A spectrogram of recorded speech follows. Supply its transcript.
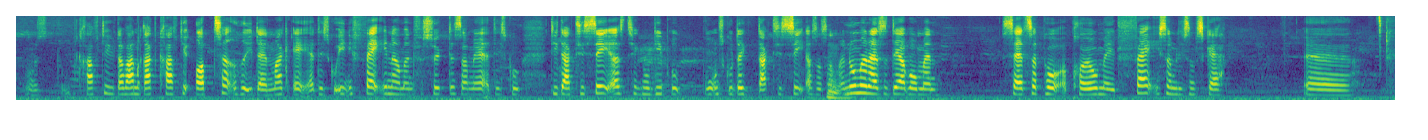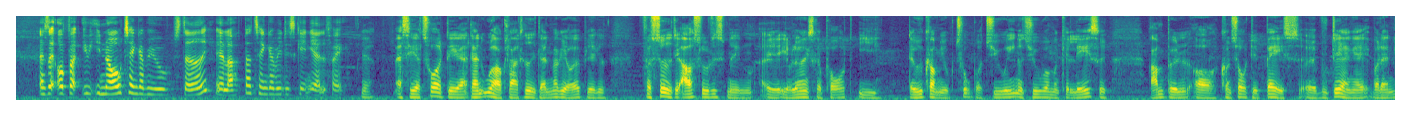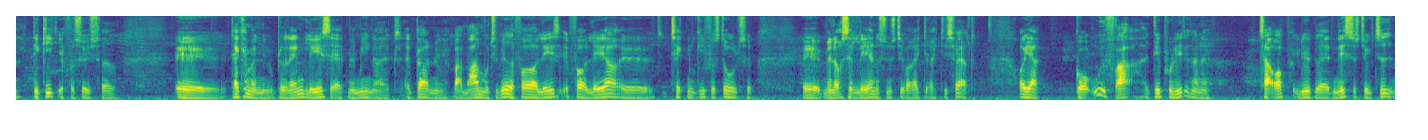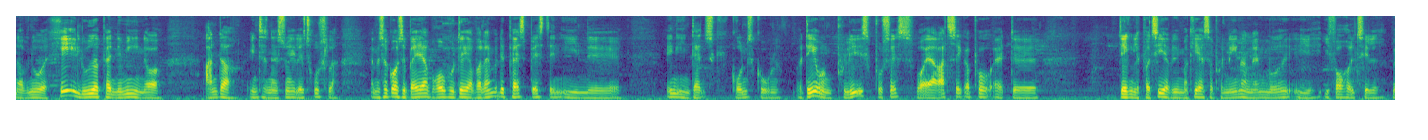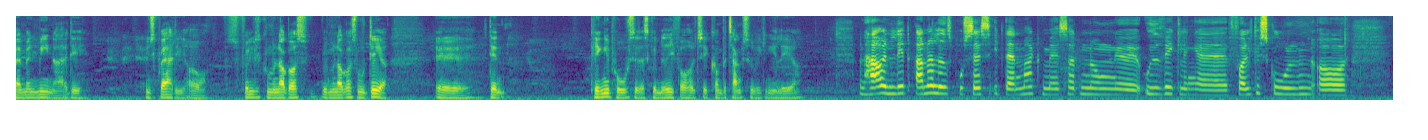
kraftig, der var en ret kraftig optagethed i Danmark af, at det skulle ind i fagene, og man forsøgte sig med, at det skulle didaktiseres, teknologibrugen skulle didaktiseres og sådan. Mm. Og nu er man altså der, hvor man satser på at prøve med et fag, som ligesom skal... Øh, altså, og for, i, i Norge tænker vi jo stadig, eller der tænker vi, det skal ind i alle fag. Ja. Altså, jeg tror, det er, der er en uafklarethed i Danmark i øjeblikket. Forsøget det afsluttes med en øh, evalueringsrapport, i, der udkom i oktober 2021, hvor man kan læse Rambøl og konsortiet Bags øh, vurdering af, hvordan det gik i forsøgsfaget. Øh, der kan man jo blandt andet læse, at man mener, at, at børnene var meget motiveret for at, læse, for at lære øh, teknologiforståelse, øh, men også at lærerne synes, det var rigtig, rigtig svært. Og jeg går ud fra, at det politikerne tager op i løbet af det næste stykke tid, når vi nu er helt ude af pandemien og andre internationale trusler, at man så går tilbage og prøver at vurdere, hvordan vil det passe bedst ind i en, øh, ind i en dansk grundskole. Og det er jo en politisk proces, hvor jeg er ret sikker på, at øh, de enkelte partier vil markere sig på den ene eller den anden måde i, i forhold til, hvad man mener er det ønskværdige. Og selvfølgelig kunne man nok også, vil man nok også vurdere øh, den pengepose, der skal med i forhold til kompetenceudvikling af lærere. Man har jo en lidt anderledes proces i Danmark med sådan nogle øh, udvikling af folkeskolen og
